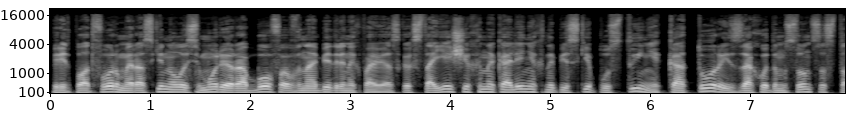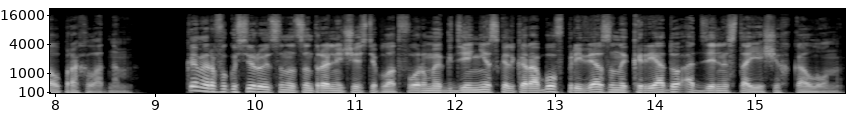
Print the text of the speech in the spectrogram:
Перед платформой раскинулось море рабов в набедренных повязках, стоящих на коленях на песке пустыни, который с заходом солнца стал прохладным. Камера фокусируется на центральной части платформы, где несколько рабов привязаны к ряду отдельно стоящих колонн.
